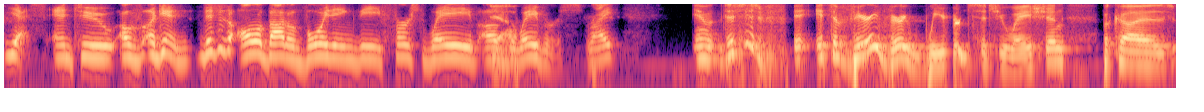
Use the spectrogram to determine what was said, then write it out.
Yes, and to of again, this is all about avoiding the first wave of yeah. the waivers, right? You know, this is it's a very very weird situation because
